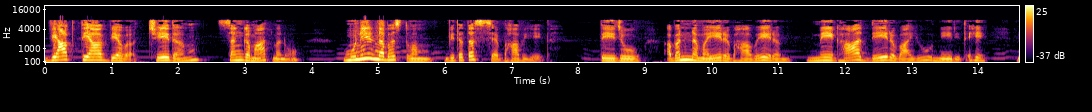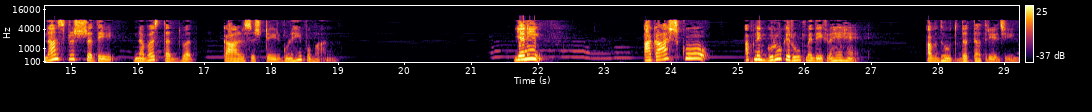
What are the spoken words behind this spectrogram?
व्याप्त्या व्यवच्छेदम संगमात्मनो मुनिर्नभस्त्वम विततस्य भावयेद तेजो अबन्नमयेर भावेर मेघादेर वायु नेरिते न स्पृश्यते नभस्तद्वत काल सृष्टेर गुणे पुमान। यानी, आकाश को अपने गुरु के रूप में देख रहे हैं, अवधूत दत्तात्रेय जी।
